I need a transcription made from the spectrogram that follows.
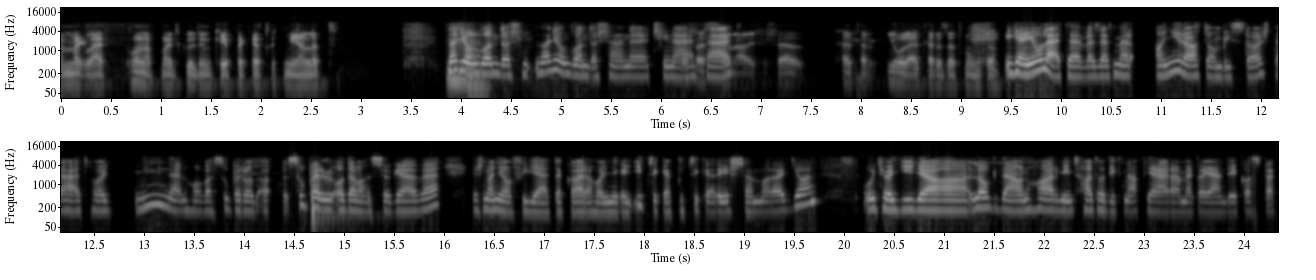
meglát, holnap majd küldünk képeket, hogy milyen lett. Nagyon, gondos, nagyon gondosan csinálták. és el, elter, jól eltervezett munka. Igen, jól eltervezett, mert annyira atombiztos, tehát, hogy mindenhova szuper oda, szuperül oda van szögelve, és nagyon figyeltek arra, hogy még egy icike-picike rés sem maradjon. Úgyhogy így a lockdown 36. napjára megajándékoztak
